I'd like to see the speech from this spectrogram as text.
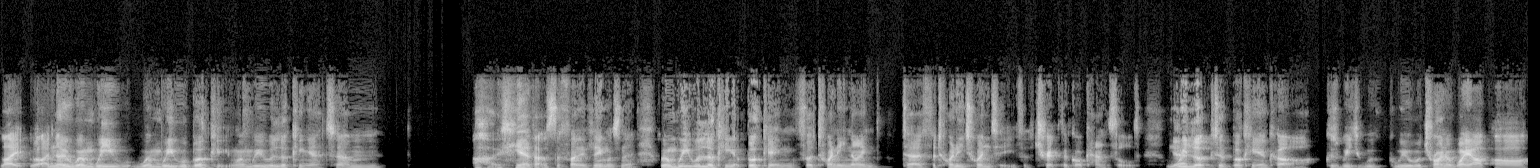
Like I know when we when we were booking when we were looking at um oh, yeah that was the funny thing wasn't it when we were looking at booking for 29 uh, for 2020 for the trip that got cancelled Yeah. we looked at booking a car because we, we we were trying to weigh up our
